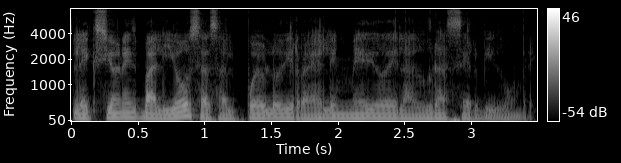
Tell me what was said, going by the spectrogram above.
lecciones valiosas al pueblo de Israel en medio de la dura servidumbre.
